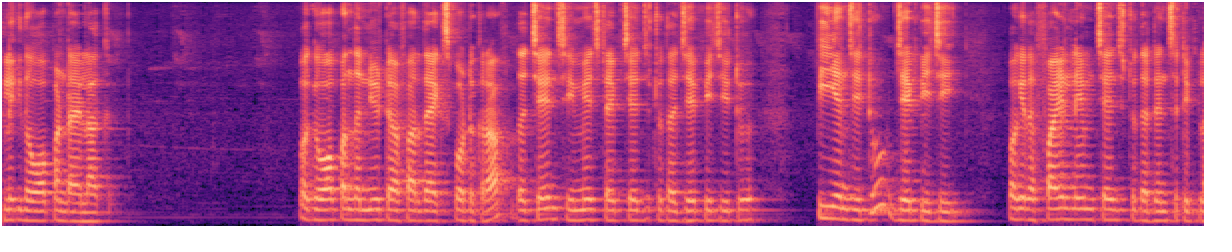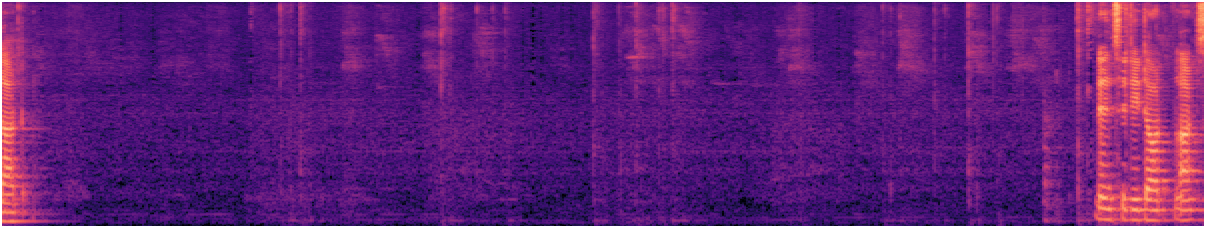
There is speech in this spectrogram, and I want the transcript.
click the open dialog. Okay open the new tab for the export graph. The change image type change to the jpg to png to jpg okay the file name change to the density plot density dot plots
